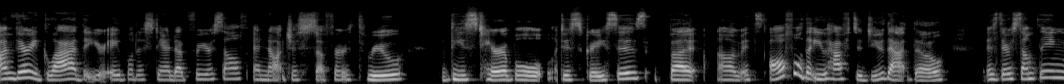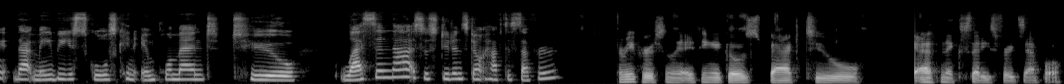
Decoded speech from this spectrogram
I'm very glad that you're able to stand up for yourself and not just suffer through these terrible disgraces. But um, it's awful that you have to do that, though. Is there something that maybe schools can implement to lessen that so students don't have to suffer? For me personally, I think it goes back to ethnic studies, for example.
